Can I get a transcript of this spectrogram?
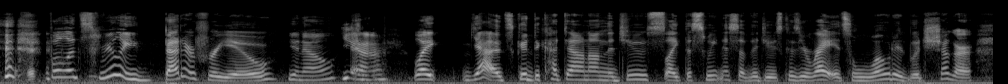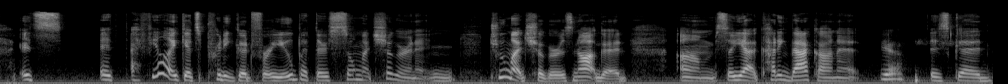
well, it's really better for you, you know? Yeah. Like, yeah, it's good to cut down on the juice, like the sweetness of the juice, because you're right, it's loaded with sugar. It's, it. I feel like it's pretty good for you, but there's so much sugar in it, and too much sugar is not good. Um, so yeah, cutting back on it Yeah. is good.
